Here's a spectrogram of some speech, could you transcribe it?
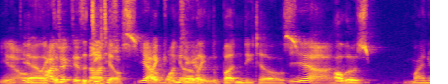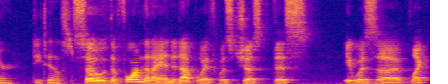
You know, Yeah, like project the, is the not details. Yeah, like, once you know, again, like the button details. yeah. all those minor details. So the form that I ended up with was just this. It was uh, like,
